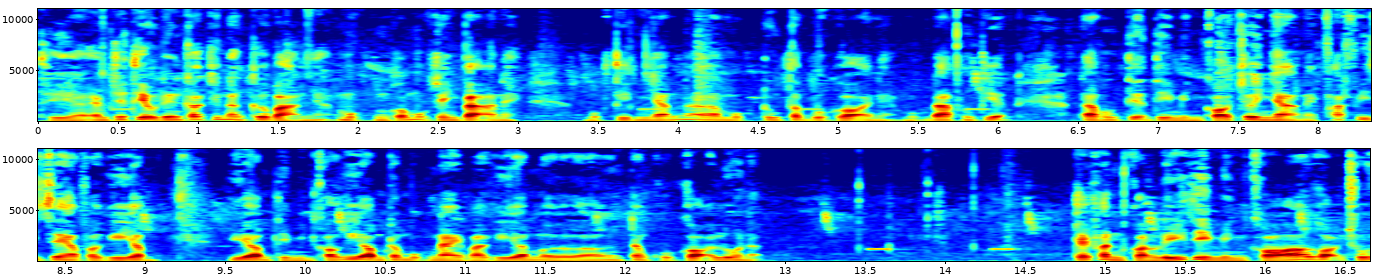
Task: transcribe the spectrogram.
Thì ờ, em giới thiệu đến các chức năng cơ bản nhé. Mục có mục danh bạ này, mục tin nhắn, mục trung tâm cuộc gọi này, mục đa phương tiện. Đa phương tiện thì mình có chơi nhạc này, phát video và ghi âm. Ghi âm thì mình có ghi âm trong mục này và ghi âm ở trong cuộc gọi luôn ạ. Cái phần quản lý thì mình có gọi số,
